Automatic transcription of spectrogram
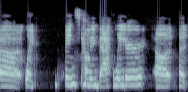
uh like things coming back later uh that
